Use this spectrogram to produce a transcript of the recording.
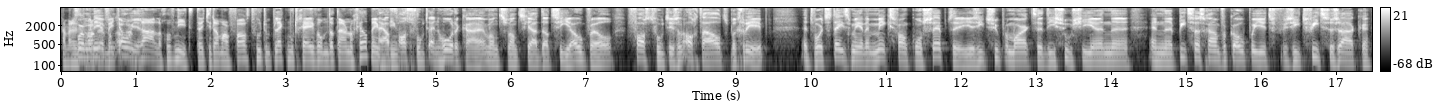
ja, maar voor meneer een beetje armzalig, of niet? Dat je dan maar fastfood een plek moet geven omdat daar nog geld mee verdient. Ja, fastfood en horeca, hè? Want, want ja, dat zie je ook wel. Fastfood is een achterhaald begrip. Het wordt steeds meer een mix van concepten. Je ziet supermarkten die sushi en, uh, en uh, pizza's gaan verkopen. Je ziet fietsenzaken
